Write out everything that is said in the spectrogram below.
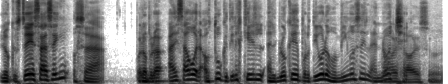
lo que ustedes hacen, o sea, Bueno, ejemplo, pero- a esa hora, o tú que tienes que ir al bloque deportivo los domingos en la No, noche. eso- eso-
